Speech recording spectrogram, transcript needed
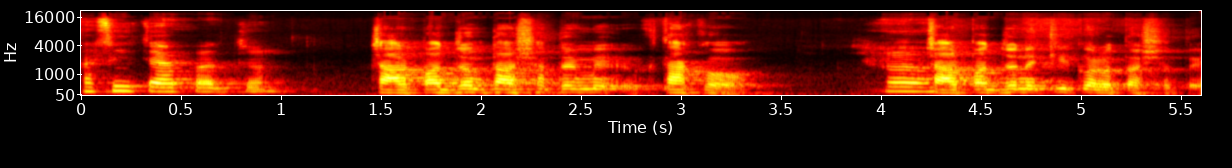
আছি চার পাঁচজন। চার পাঁচজন তার সাথে থাকো। হ্যাঁ, চার পাঁচজনে কি করো তার সাথে?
